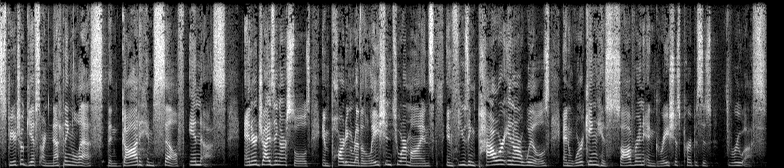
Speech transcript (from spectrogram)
Spiritual gifts are nothing less than God Himself in us, energizing our souls, imparting revelation to our minds, infusing power in our wills, and working His sovereign and gracious purposes through us.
